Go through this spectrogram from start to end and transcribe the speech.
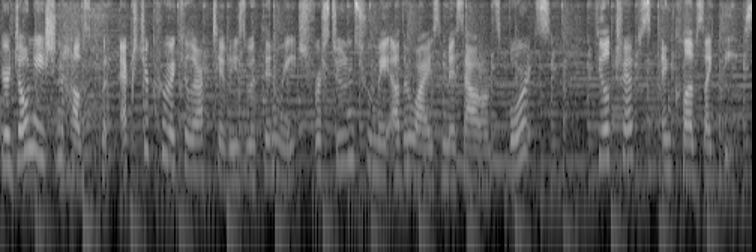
Your donation helps put extracurricular activities within reach for students who may otherwise miss out on sports, field trips, and clubs like these.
